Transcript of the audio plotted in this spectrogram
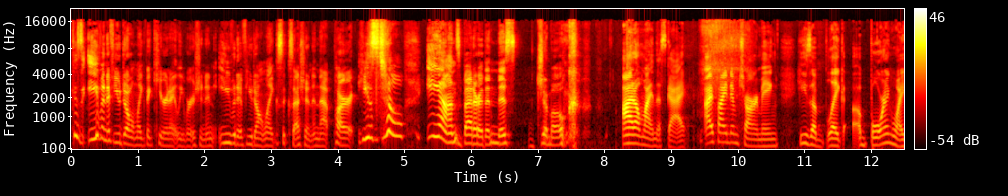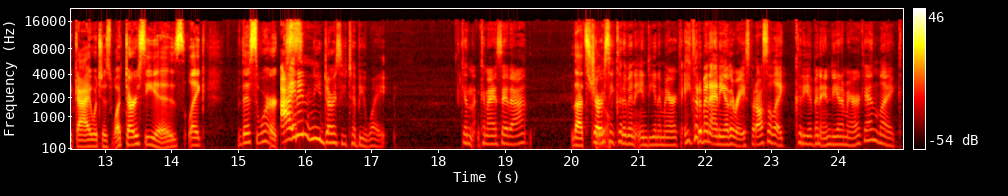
Because even if you don't like the Keira Knightley version, and even if you don't like Succession in that part, he's still eons better than this jamoke. I don't mind this guy. I find him charming. He's a like a boring white guy, which is what Darcy is. Like this works. I didn't need Darcy to be white. Can can I say that? That's true. Darcy could have been Indian American. He could have been any other race, but also like, could he have been Indian American? Like,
